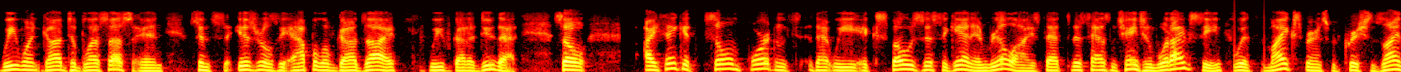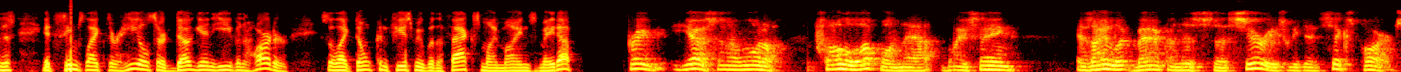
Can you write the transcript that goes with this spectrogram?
we want God to bless us. And since Israel's the apple of God's eye, we've got to do that. So I think it's so important that we expose this again and realize that this hasn't changed. And what I've seen with my experience with Christian Zionists, it seems like their heels are dug in even harder. So, like, don't confuse me with the facts my mind's made up. Craig, yes, and I want to follow up on that by saying, as I look back on this uh, series, we did six parts,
